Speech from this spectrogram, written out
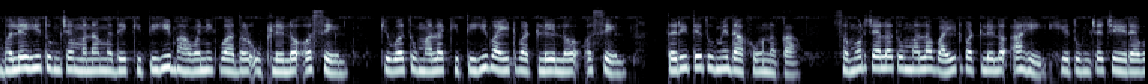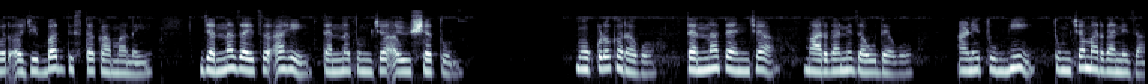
भलेही तुमच्या मनामध्ये कितीही भावनिक वादळ उठलेलं असेल किंवा तुम्हाला कितीही वाईट वाटलेलं असेल तरी ते तुम्ही दाखवू नका. समोरच्याला तुम्हाला वाईट वाटलेलं आहे हे तुमच्या चेहऱ्यावर अजिबात दिसता कामा नये. ज्यांना जायचं आहे त्यांना तुमच्या आयुष्यातून मोकळं करावं, त्यांना त्यांच्या मार्गाने जाऊ द्यावं आणि तुम्ही तुमच्या मार्गाने जा.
